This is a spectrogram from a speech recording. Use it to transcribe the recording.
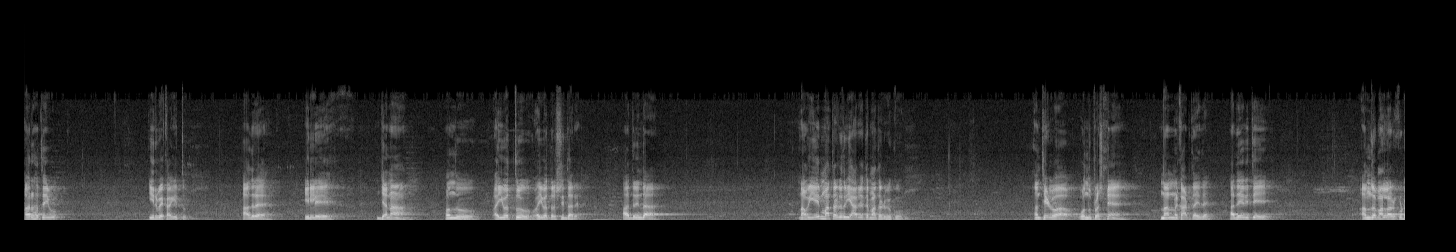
ಅರ್ಹತೆಯು ಇರಬೇಕಾಗಿತ್ತು. ಆದರೆ ಇಲ್ಲಿ ಜನ ಒಂದು ಐವತ್ತು, ಐವತ್ತರಷ್ಟಿದ್ದಾರೆ. ಆದ್ದರಿಂದ ನಾವು ಏನು ಮಾತಾಡಿದ್ರು ಯಾರ ಜೊತೆ ಮಾತಾಡಬೇಕು? ಅಂಥೇಳುವ ಒಂದು ಪ್ರಶ್ನೆ ನನ್ನ ಕಾಡ್ತಾ ಇದೆ. ಅದೇ ರೀತಿ ಅಂಜಮಾಲರು ಕೂಡ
